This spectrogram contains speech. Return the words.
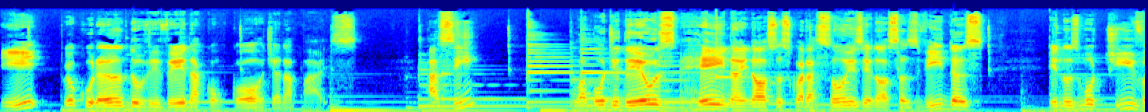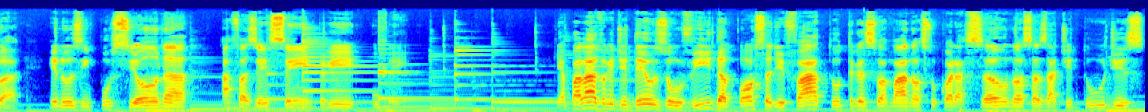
e procurando viver na concórdia, na paz. Assim, o amor de Deus reina em nossos corações, em nossas vidas e nos motiva e nos impulsiona a fazer sempre o bem. Que a palavra de Deus ouvida possa de fato transformar nosso coração, nossas atitudes,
